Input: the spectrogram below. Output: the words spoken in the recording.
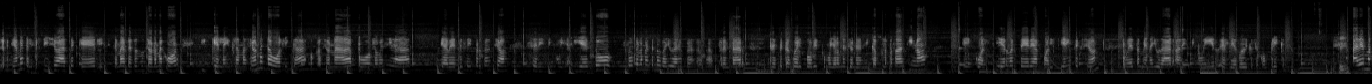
efectivamente el ejercicio hace que el sistema de defensa funcione mejor y que la inflamación metabólica ocasionada por la obesidad, diabetes e hipertensión se disminuya. Y esto no solamente nos va a ayudar a enfrentar, en este caso del COVID, como ya lo mencioné en mi cápsula pasada, sino en cualquier bacteria, cualquier infección, puede también ayudar a disminuir el riesgo de que se complique. Además,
